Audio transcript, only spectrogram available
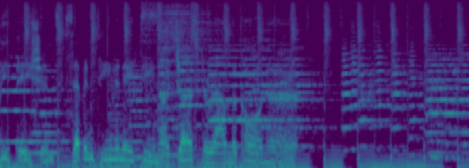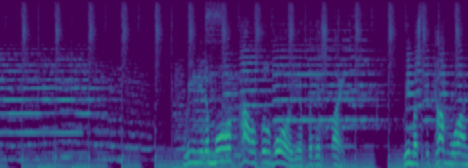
Be patient. 17 and 18 are just around the corner. We need a more powerful warrior for this fight. We must become one.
